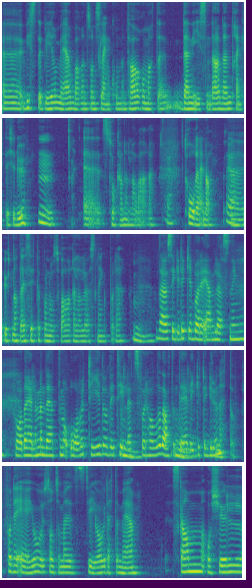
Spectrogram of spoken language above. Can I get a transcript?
Eh, hvis det blir mer bare en sånn slengkommentar om at 'den isen der, den trengte ikke du', mm. Eh, så kan en la være. Ja. Tror jeg, da. Ja. eh, uten at jeg sitter på noe svar eller løsning på det. Mm. Det er jo sikkert ikke bare én løsning på det heller, men det med over tid og de tillitsforholdet, da, at det mm. ligger til grunn. Nettopp. For det er jo sånn som jeg sier òg, dette med skam og skyld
